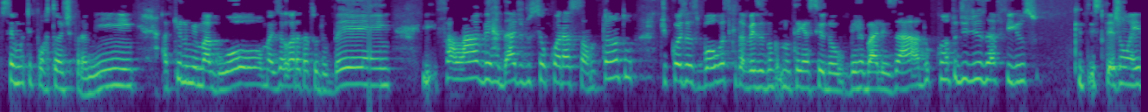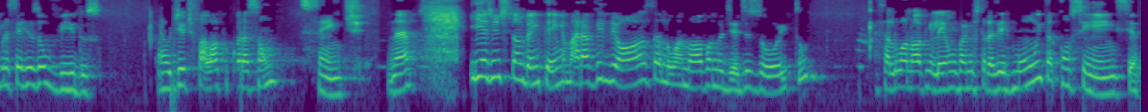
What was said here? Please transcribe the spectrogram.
isso é muito importante para mim, aquilo me magoou, mas agora está tudo bem, e falar a verdade do seu coração, tanto de coisas boas que talvez não tenha sido verbalizado, quanto de desafios que estejam aí para ser resolvidos. É o dia de falar o que o coração sente, né? E a gente também tem a maravilhosa lua nova no dia 18, essa lua nova em Leão vai nos trazer muita consciência.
